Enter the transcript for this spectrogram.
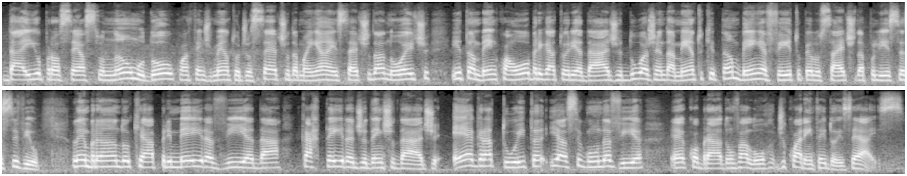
daí o processo não mudou com atendimento de 7 da manhã e 7 da noite e também com a obrigatoriedade do agendamento que também é feito pelo site da Polícia Civil. Lembrando que a primeira via da carteira de identidade é gratuita e a segunda via é cobrado um valor de 42 reais.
